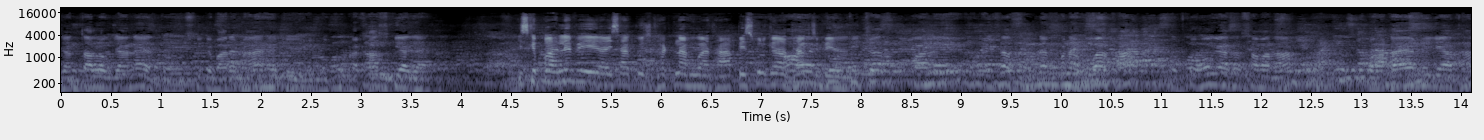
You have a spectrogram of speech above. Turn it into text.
जनता लोग जाने तो उसी के बारे में आए हैं कि उन लोग को बर्खास्त किया जाए। इसके पहले भी ऐसा कुछ घटना हुआ था? आप स्कूल के हाँ, अध्यक्ष भी हैं। टीचर पहले ऐसा में हुआ था उसको हो गया था समाधान तो हटाया भी गया था।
